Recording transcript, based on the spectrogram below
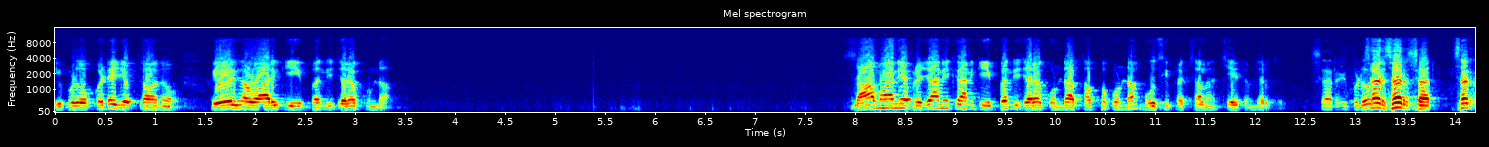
ఇప్పుడు ఒక్కటే చెప్తాను. పేదవారికి ఇబ్బంది జరగకుండా. సామాన్య ప్రజానికానికి ఇబ్బంది జరగకుండా తప్పకుండా మూసి ప్రక్షాళన చేయటం జరుగుతుంది. సార్ ఇప్పుడు సార్ సార్ సార్ సార్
